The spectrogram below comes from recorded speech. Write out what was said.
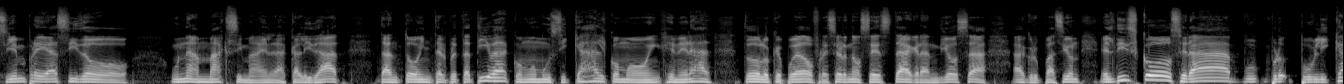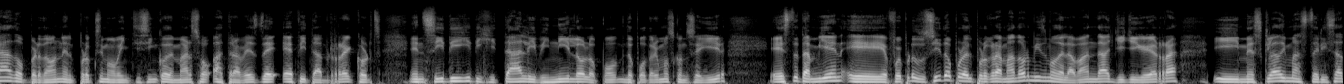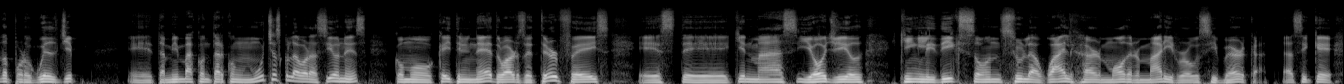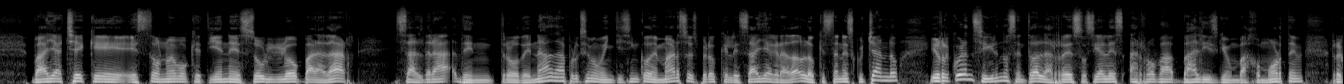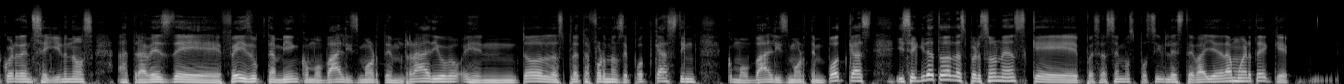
Siempre ha sido una máxima en la calidad, tanto interpretativa como musical, como en general, todo lo que pueda ofrecernos esta grandiosa agrupación. El disco será publicado, perdón, el próximo 25 de marzo a través de Epitaph Records en CD, digital y vinilo, lo, podremos conseguir. Este también eh, fue producido por el programador mismo de la banda, Gigi Guerra, y mezclado y masterizado por Will Jeep. Eh, también va a contar con muchas colaboraciones como Catherine Edwards de Third Face, este, ¿quién más? Yojil, Kingly Dixon, Sula Wildheart, Mother Mary Rose y Bearcat. Así que vaya cheque esto nuevo que tiene Soul Glow para dar saldrá dentro de nada, próximo 25 de marzo. Espero que les haya agradado lo que están escuchando. Y recuerden seguirnos en todas las redes sociales, arroba valis-mortem. Recuerden seguirnos a través de Facebook también como Valis Mortem Radio, en todas las plataformas de podcasting como Valis Mortem Podcast. Y seguir a todas las personas que pues hacemos posible este Valle de la Muerte, que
